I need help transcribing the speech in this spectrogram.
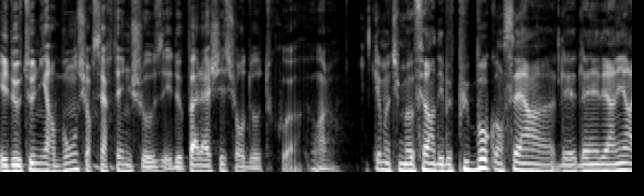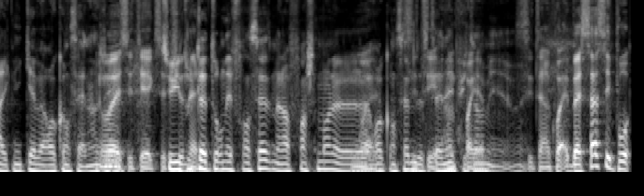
et de tenir bon sur certaines choses et de pas lâcher sur d'autres, quoi. Voilà. Moi, tu m'as offert un des plus beaux concerts euh, de l'année dernière avec Nick Cave à Rock en scène. hein. J'ai Ouais, c'était exceptionnel. toute la tournée française, mais alors franchement, le Ouais, Rock en scène de cette année, incroyable. putain, mais. ouais. C'était incroyable. Bah, ça, c'est pour,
